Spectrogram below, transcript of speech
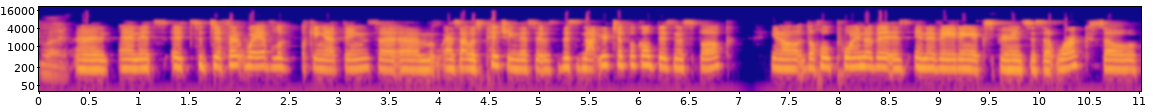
Right. And and it's it's a different way of looking at things. Uh, um, as I was pitching this, it was this is not your typical business book. You know, the whole point of it is innovating experiences at work. So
